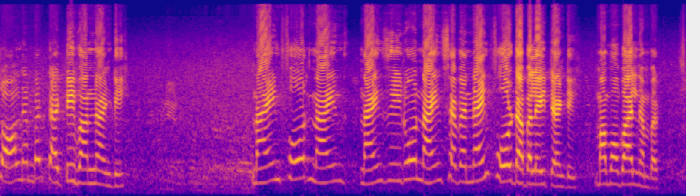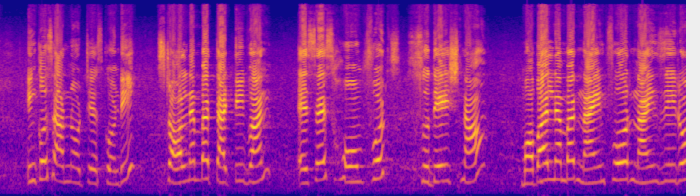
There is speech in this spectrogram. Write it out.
స్టాల్ నెంబర్ థర్టీ వన్ అండి. Nine four nine nine zero nine seven nine four double eight అండి మా మొబైల్ నెంబర్. ఇంకోసారి నోట్ చేసుకోండి. Stall number thirty one SS home foods Sudeshna. Mobile number nine four nine zero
